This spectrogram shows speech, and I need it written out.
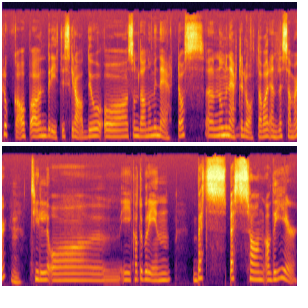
plukka opp av en britisk radio og, som da nominerte oss, uh, nominerte låta vår 'Endless Summer' Mm. til å I kategorien Best, Best Song of the Year.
